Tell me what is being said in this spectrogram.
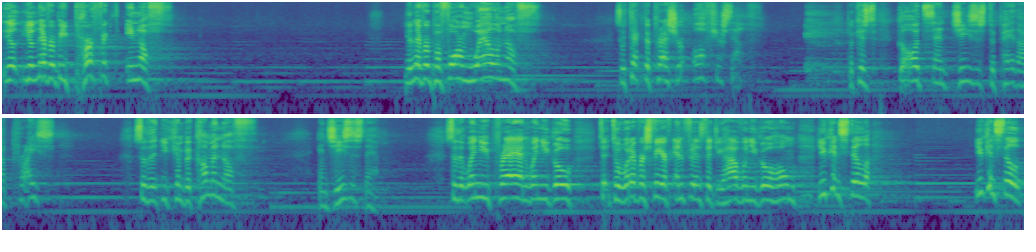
You'll, you'll never be perfect enough. You'll never perform well enough. So take the pressure off yourself. Because God sent Jesus to pay that price so that you can become enough in Jesus' name. So that when you pray and when you go to, to whatever sphere of influence that you have, when you go home, you can still you can still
